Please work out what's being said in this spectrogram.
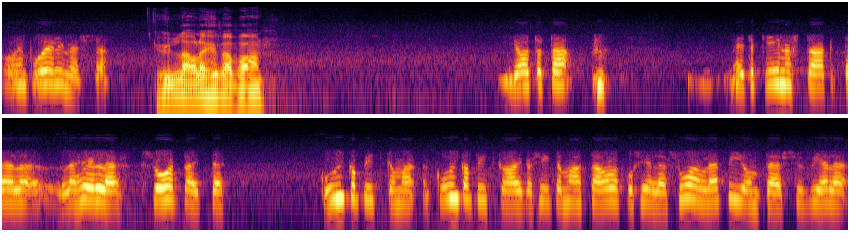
Olen puhelimessa. Kyllä, ole hyvä vaan. Joo, tota, meitä kiinnostaa täällä lähellä suota, että kuinka pitkä, kuinka pitkä aika siitä mahtaa olla, kun siellä suon läpi on päässyt vielä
